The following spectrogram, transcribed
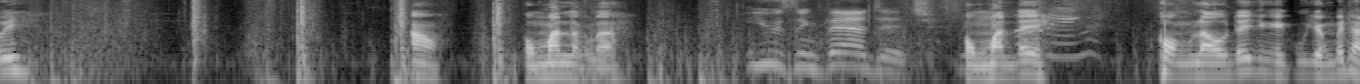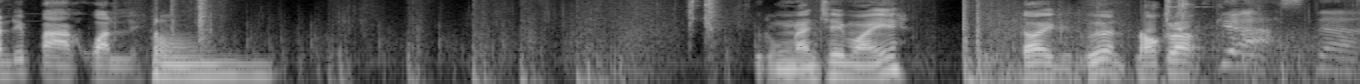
อุ้ยอ้าวของมันหลักเหรอ Using bandage. ของมันได้ ของเราได้ยังไงกูยังไม่ทันได้ปาควันเลย อยู่ตรงนั้นใช่ไหม ได้เดี๋ยวเพื่อนน็อกแล้ว Gas them.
